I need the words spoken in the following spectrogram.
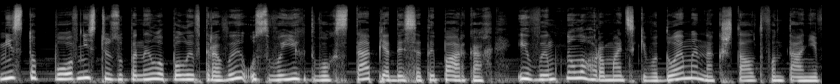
місто повністю зупинило полив трави у своїх 250 парках і вимкнуло громадські водойми на кшталт фонтанів.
